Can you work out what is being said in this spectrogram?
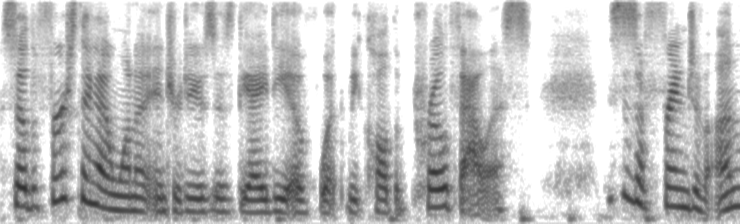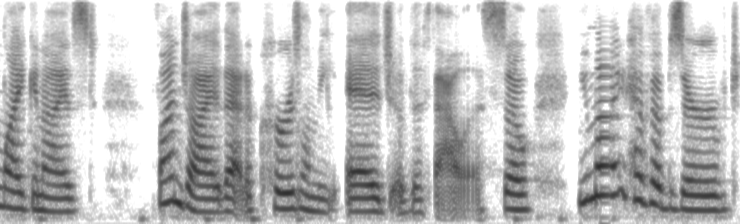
So the first thing I want to introduce is the idea of what we call the prothallus. This is a fringe of unlichenized fungi that occurs on the edge of the thallus. So you might have observed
